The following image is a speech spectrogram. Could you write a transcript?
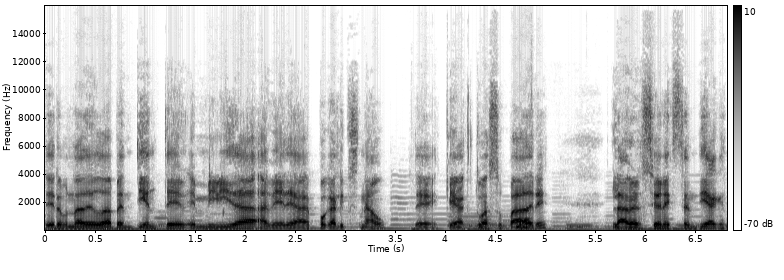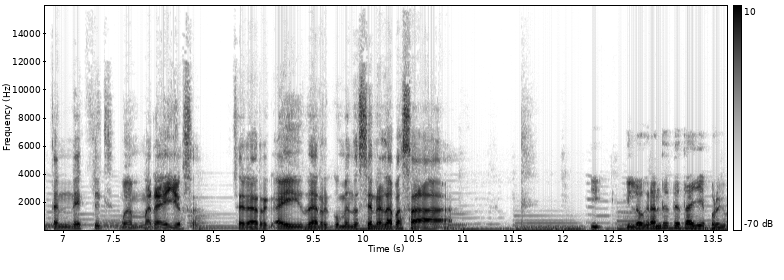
era una deuda pendiente en mi vida a ver a Apocalypse Now, de, que actúa su padre. La versión extendida que está en Netflix, bueno, maravillosa. La hay una recomendación a la pasada. Y, y los grandes detalles, porque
